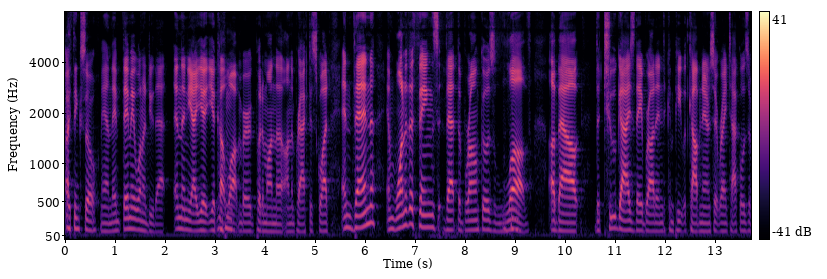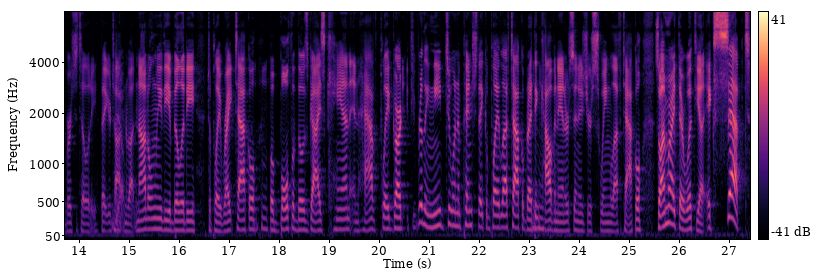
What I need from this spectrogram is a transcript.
I think so. Man, they, they may want to do that. And then yeah, you, you cut Wattenberg, put him on the on the practice squad. And then and one of the things that the Broncos love about the two guys they brought in to compete with Calvin Anderson at right tackle is the versatility that you're talking about. Not only the ability to play right tackle, Mm-hmm. but both of those guys can and have played guard. If you really need to in a pinch, they could play left tackle, but I Mm-hmm. think Calvin Anderson is your swing left tackle. So I'm right there with you, except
